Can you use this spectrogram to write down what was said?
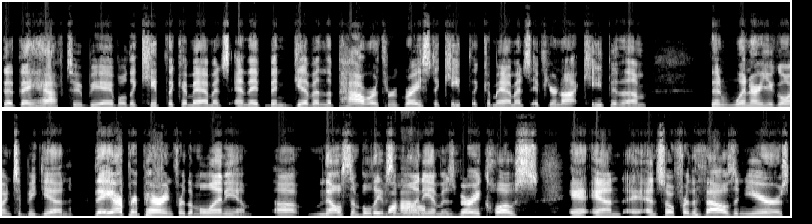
that they have to be able to keep the commandments and they've been given the power through grace to keep the commandments. If you're not keeping them then when are you going to begin? They are preparing for the millennium uh, Nelson believes wow. the millennium is very close, and, and, and so for the thousand years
